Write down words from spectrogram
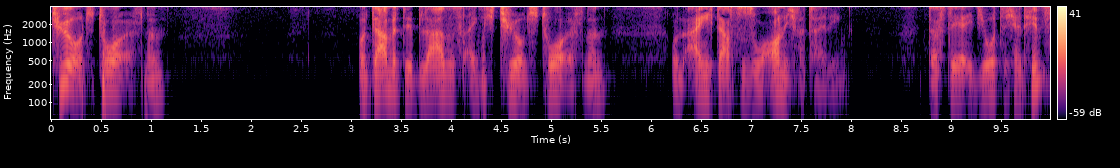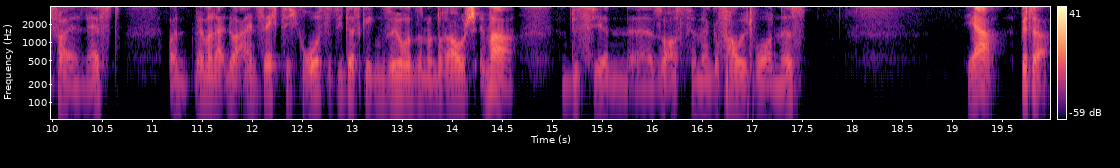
Tür und Tor öffnen und damit De Blasis eigentlich Tür und Tor öffnen. Und eigentlich darfst du so auch nicht verteidigen. Dass der Idiot sich halt hinfallen lässt. Und wenn man halt nur 1,60 groß ist, sieht das gegen Sörensen und Rausch immer ein bisschen äh, so aus, wenn man gefault worden ist. Ja, bitter.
